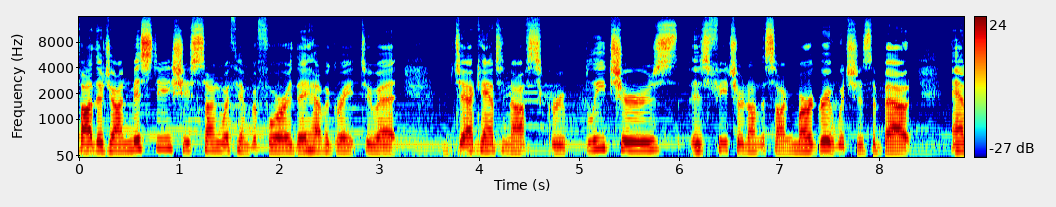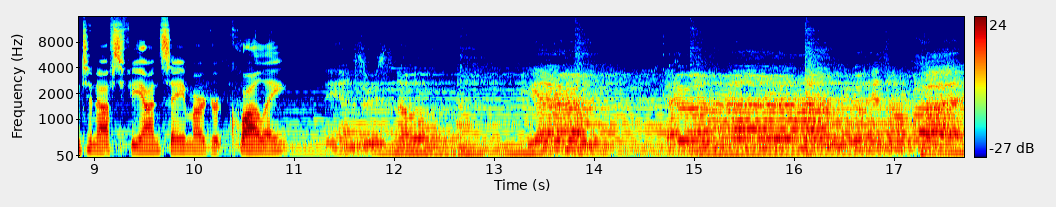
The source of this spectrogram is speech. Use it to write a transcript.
Father John Misty, she's sung with him before. They have a great duet. Jack Antonoff's group Bleachers is featured on the song Margaret, which is about Antonoff's fiancee, Margaret Qualley. The answer is no. Your head's on fire.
